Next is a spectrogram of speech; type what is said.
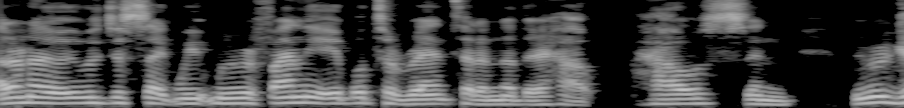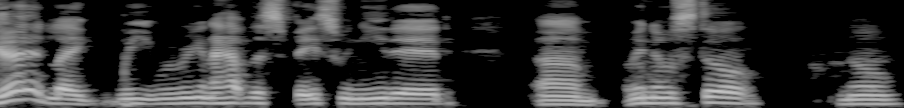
I don't know. It was just like we, we were finally able to rent at another house house and we were good. Like we, we were gonna have the space we needed. Um, I mean, it was still, you know,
